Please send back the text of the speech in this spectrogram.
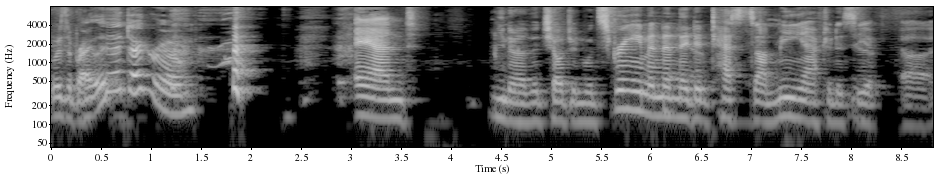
was a brightly lit dark room, and you know the children would scream, and then they did tests on me after to see if uh,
